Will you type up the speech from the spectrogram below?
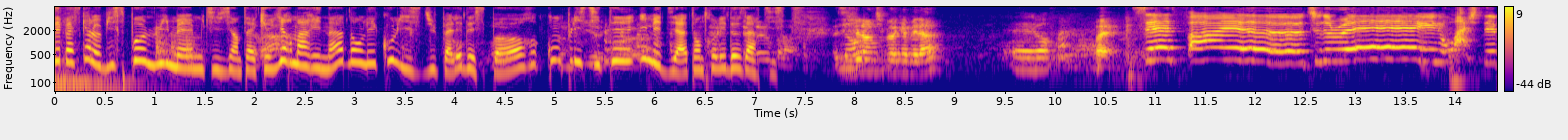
C'est Pascal Obispo lui-même qui vient accueillir Marina dans les coulisses du Palais des Sports. Complicité immédiate entre les deux artistes. Vas-y, fais-le un petit peu cappella. Euh, Ouais. Set fire to the rain, watch the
